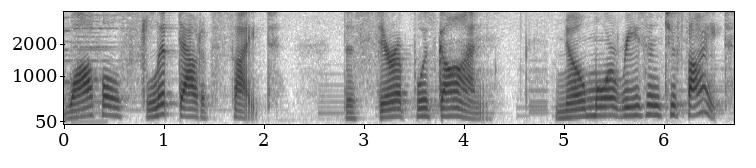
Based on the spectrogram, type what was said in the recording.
Waffle slipped out of sight. The syrup was gone. No more reason to fight.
